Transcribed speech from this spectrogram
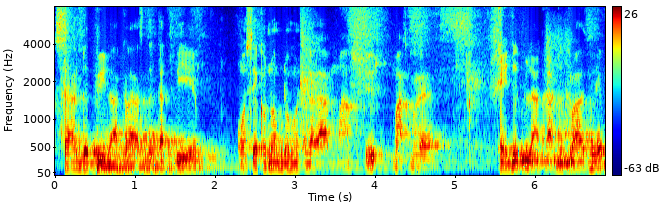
Ça, depuis la classe de quatrième, on sait que le nombre de moles égale à masse sur masse molaire. Et depuis la classe de troisième,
